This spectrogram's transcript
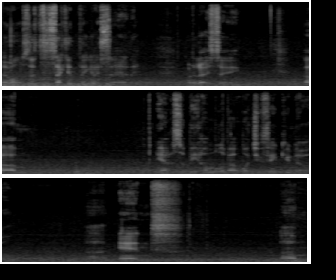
And what was the second thing I said? What did I say? Um, yeah. So be humble about what you think you know, uh, and um,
